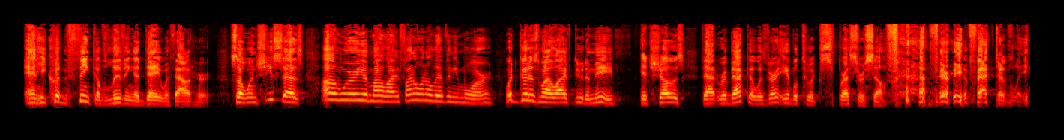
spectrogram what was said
and he couldn't think of living a day without her. So when she says, I'm weary of my life, I don't want to live anymore, what good does my life do to me? It shows that Rebecca was very able to express herself very effectively.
